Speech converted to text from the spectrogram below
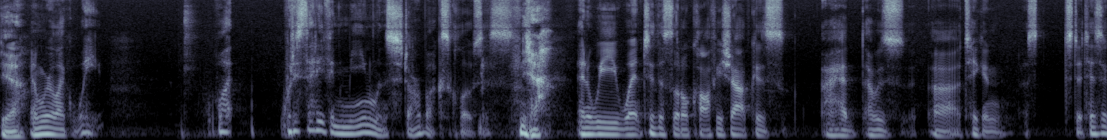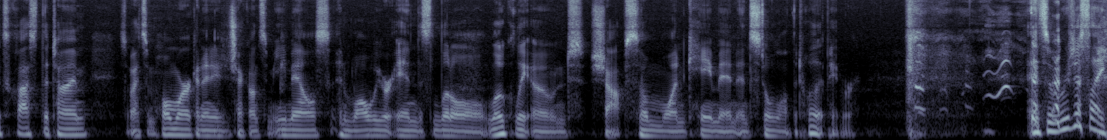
Yeah. And we were like, wait, what? What does that even mean when Starbucks closes? yeah. and we went to this little coffee shop because I had I was uh, taking a statistics class at the time, so I had some homework and I needed to check on some emails. And while we were in this little locally owned shop, someone came in and stole all the toilet paper. and so we're just like,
